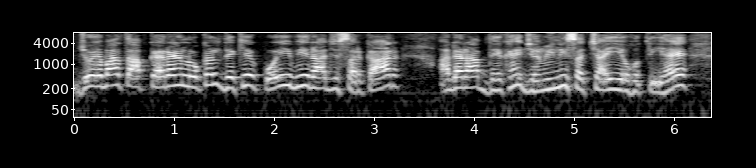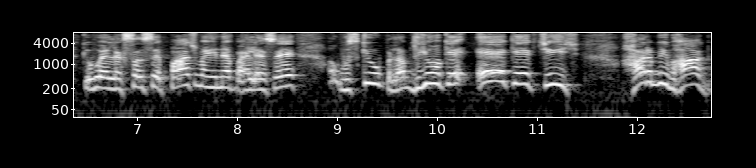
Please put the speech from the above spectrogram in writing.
जो ये बात आप कह रहे हैं, लोकल, देखिए, कोई भी राज्य सरकार अगर आप देखें ज़मीनी सच्चाई ये होती है कि वो इलेक्शन से पाँच महीने पहले से उसकी उपलब्धियों के एक एक चीज़ हर विभाग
